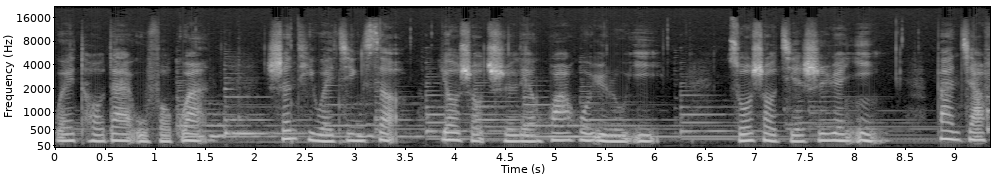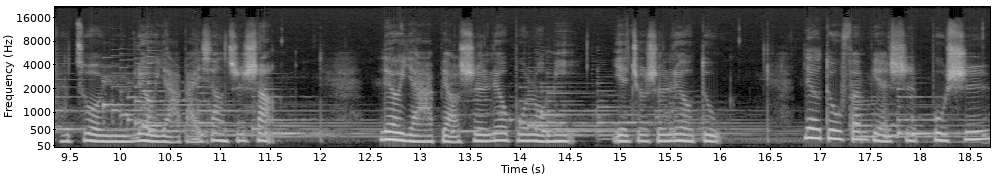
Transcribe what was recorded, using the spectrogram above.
为头戴五佛冠，身体为金色。右手持莲花或玉如意，左手结施愿印，半家趺坐于六牙白象之上。六牙表示六波罗蜜，也就是六度。六度分别是布施、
